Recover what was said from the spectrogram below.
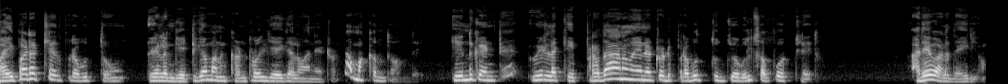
భయపడట్లేదు ప్రభుత్వం. వీళ్ళని గట్టిగా మనం కంట్రోల్ చేయగలం అనేటువంటి నమ్మకంతో ఉంది. ఎందుకంటే వీళ్ళకి ప్రధానమైనటువంటి ప్రభుత్వ ఉద్యోగులు సపోర్ట్ లేదు. అదే వాళ్ళ ధైర్యం.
